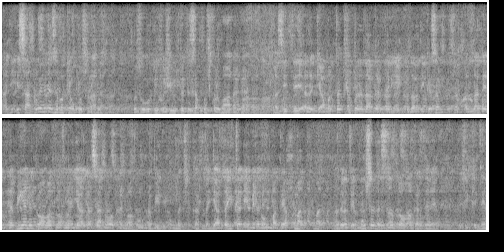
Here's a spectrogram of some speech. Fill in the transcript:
ਹਾਂਜੀ ਇਹ ਸਾਨੂੰ ਇਹ ਜਿਹਾ ਸਬਕ ਕਿਉਂ ਕੋ ਸੁਣਾਦਾ ਹਜ਼ੂਰ ਦੀ ਖੁਸ਼ੀ ਉੱਤੇ ਤੇ ਸਭ ਕੁਝ ਕੁਰਬਾਨ ਹੈਗਾ ਅਸੀਂ ਤੇ ਅ, ਕਿਆਮਤ ਤੱਕ ਸ਼ੁਕਰ ਅਦਾ ਕਰਦੇ ਰਹੀਏ ਖੁਦਾ ਦੀ ਕਸਮ ਅੱਲਾ ਦੇ ਨਬੀਆਂ ਨੇ ਦੁਆਵਾਂ ਕੀਤੀਆਂ ਯਾ ਅੱਲਾ ਸਾਨੂੰ ਆਪਣੇ ਮਹਬੂਬ ਨਬੀ ਦੀ ਉਮਤ ਚ ਕਰ ਲੈ ਯਾ ਲਈਤਨੀ ਮਿਨ ਉਮਤ ਅਹਿਮਦ ਹਜ਼ਰਤ ਮੂਸਾ ਅਲੈਹਿਸਲਾਮ ਦੁਆਵਾਂ ਕਰਦੇ ਰਹੇ ਤੁਸੀਂ ਕਿੰਨੇ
